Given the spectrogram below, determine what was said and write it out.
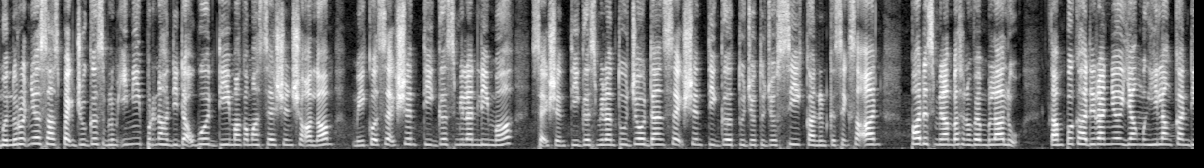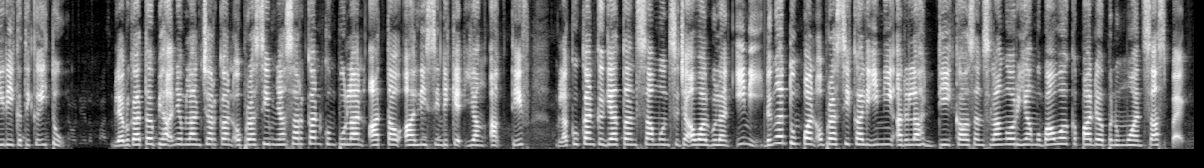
Menurutnya, suspek juga sebelum ini pernah didakwa di Mahkamah Session Shah Alam mengikut Seksyen 395, Seksyen 397 dan Seksyen 377C Kanun Keseksaan pada 19 November lalu tanpa kehadirannya yang menghilangkan diri ketika itu. Beliau berkata pihaknya melancarkan operasi menyasarkan kumpulan atau ahli sindiket yang aktif melakukan kegiatan samun sejak awal bulan ini dengan tumpuan operasi kali ini adalah di kawasan Selangor yang membawa kepada penemuan suspek.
